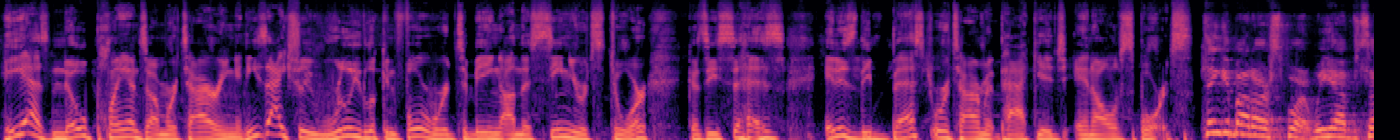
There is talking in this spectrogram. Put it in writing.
he has no plans on retiring, and he's actually really looking forward to being on the Seniors Tour because he says it is the best retirement package in all of sports. Think about our sport. We have such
